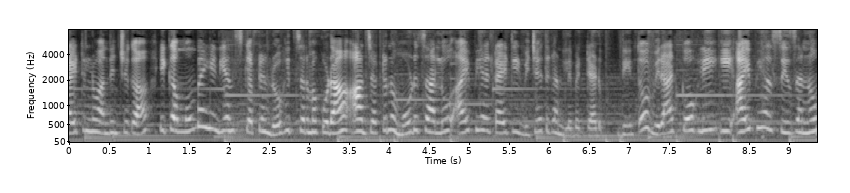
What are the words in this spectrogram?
టైటిల్ను అందించగా ఇక ముంబై ఇండియన్స్ కెప్టెన్ రోహిత్ శర్మ కూడా ఆ జట్టును మూడు సార్లు ఐపీఎల్ టైటిల్ విజేతగా నిలబెట్టాడు. దీంతో విరాట్ కోహ్లీ ఈ ఐపీఎల్ సీజన్ను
